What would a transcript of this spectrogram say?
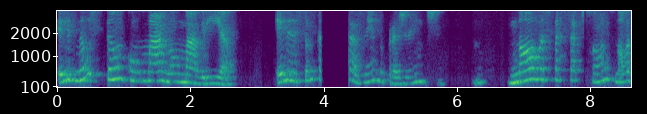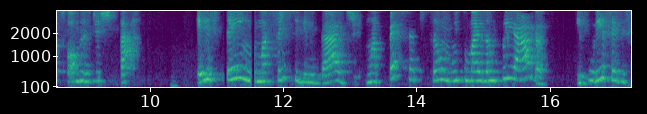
Eles não estão com uma anomalia. Eles estão trazendo para a gente né? novas percepções, novas formas de estar. Eles têm uma sensibilidade, uma percepção muito mais ampliada. E por isso eles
